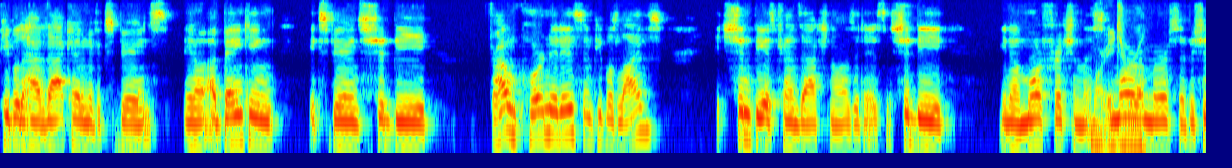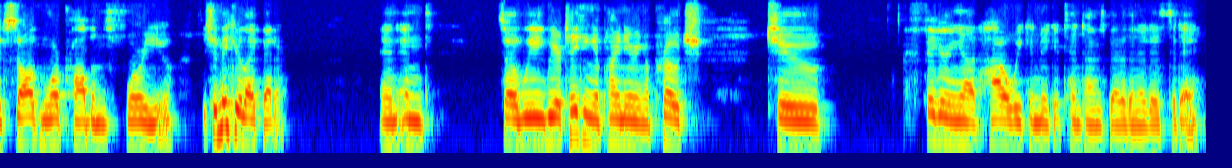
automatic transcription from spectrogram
people to have that kind of experience. You know, a banking experience should be, for how important it is in people's lives, it shouldn't be as transactional as it is. It should be, you know, more frictionless, more, more immersive. It should solve more problems for you. It should make your life better. And and so we we are taking a pioneering approach to figuring out how we can make it 10 times better than it is today.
